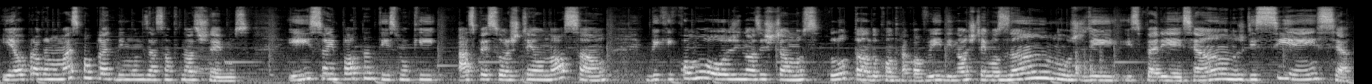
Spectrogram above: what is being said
e é o programa mais completo de imunização que nós temos. E isso é importantíssimo que as pessoas tenham noção de que como hoje nós estamos lutando contra a Covid, nós temos anos de experiência, anos de ciência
